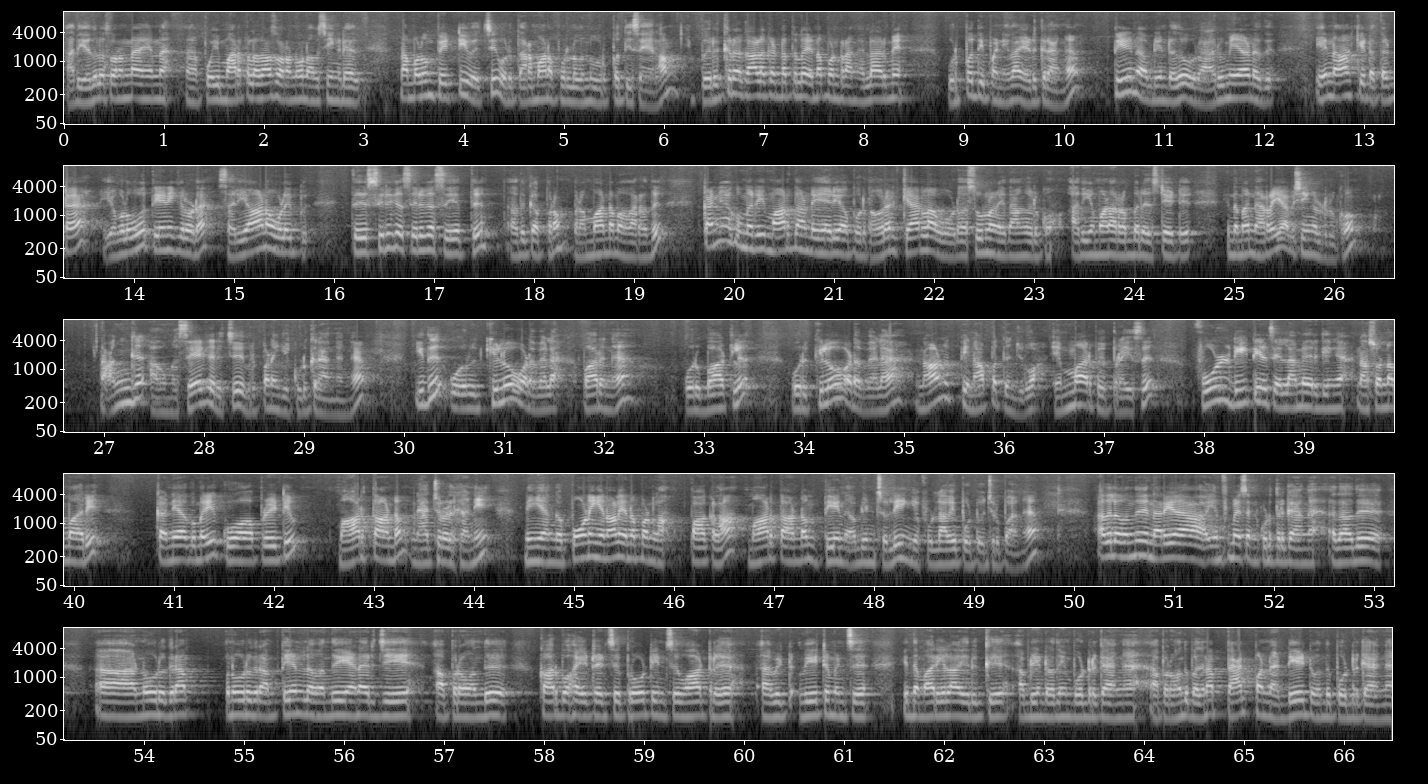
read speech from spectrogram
அது எதில் சுரண்டா என்ன? போய் மரத்தில் தான் சுரணும்னு அவசியம் கிடையாது. நம்மளும் பெட்டி வச்சு ஒரு தரமான பொருளை வந்து உற்பத்தி செய்யலாம். இப்போ இருக்கிற காலகட்டத்தில் என்ன பண்ணுறாங்க எல்லாருமே உற்பத்தி பண்ணி தான் எடுக்கிறாங்க. தேன் அப்படின்றது ஒரு அருமையானது. ஏன்னா கிட்டத்தட்ட எவ்வளவோ தேனீக்களோட சரியான உழைப்பு. சிறுக சிறுக சேர்த்து அதுக்கப்புறம் பிரம்மாண்டமாக வர்றது. கன்னியாகுமரி மார்த்தாண்ட ஏரியா பொறுத்தவரை கேரளாவோட சூழ்நிலை தாங்க இருக்கும். அதிகமான ரப்பர் எஸ்டேட்டு இந்த மாதிரி நிறையா விஷயங்கள் இருக்கும். அங்கே அவங்க சேகரித்து விற்பனைக்கு கொடுக்குறாங்கங்க. இது ஒரு கிலோவோட விலை. பாருங்கள் ஒரு பாட்டிலு ஒரு கிலோவோட விலை நானூற்றி நாற்பத்தஞ்சு ரூபா. எம்ஆர்பி ப்ரைஸு ஃபுல் டீட்டெயில்ஸ் எல்லாமே இருக்குங்க. நான் சொன்ன மாதிரி Kanyakumari cooperative Marthandam natural honey நீங்கள் அங்கே போனீங்கனாலும் என்ன பண்ணலாம்? பார்க்கலாம். மார்த்தாண்டம் தேன் அப்படின்னு சொல்லி இங்கே ஃபுல்லாகவே போட்டு வச்சுருப்பாங்க. அதில் வந்து நிறையா இன்ஃபர்மேஷன் கொடுத்துருக்காங்க. அதாவது நூறு கிராம் நூறு கிராம் தேனில் வந்து எனர்ஜி அப்புறம் வந்து கார்போஹைட்ரேட்ஸு ப்ரோட்டீன்ஸு வாட்ரு விட் விட்டமின்ஸு இந்த மாதிரிலாம் இருக்குது அப்படின்றதையும் போட்டிருக்காங்க. அப்புறம் வந்து பார்த்திங்கன்னா பேக் பண்ண டேட் வந்து போட்டிருக்காங்க.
